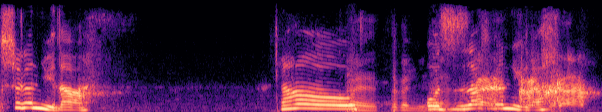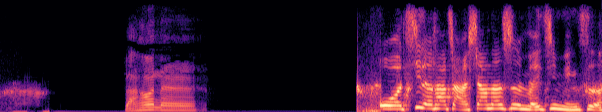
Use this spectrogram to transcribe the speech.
是个女的。然后。对，是个女的。我知道是个女的。然后呢？我记得她长相，但是没记名字。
